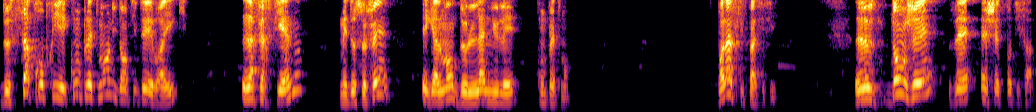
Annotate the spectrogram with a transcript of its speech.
de s'approprier complètement l'identité hébraïque, la faire sienne, mais de ce fait également de l'annuler complètement. Voilà ce qui se passe ici. Le danger, c'est Eshet Potiphar.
